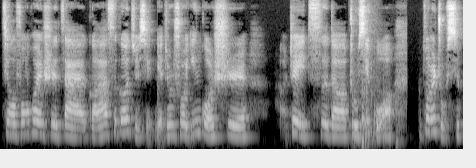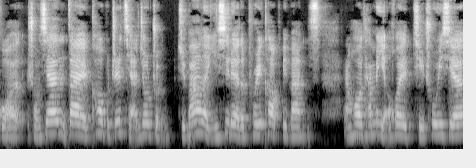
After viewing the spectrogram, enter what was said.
气候峰会是在格拉斯哥举行，也就是说，英国是这一次的主席国。作为主席国，首先在 COP 之前就准举办了一系列的 Pre-COP events。然后他们也会提出一些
